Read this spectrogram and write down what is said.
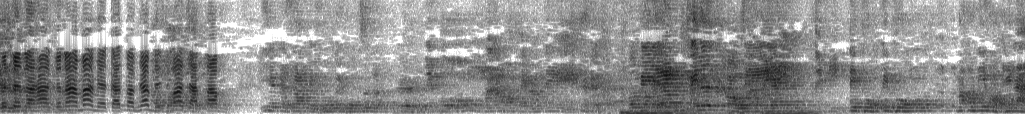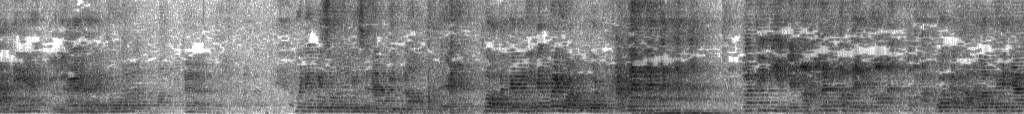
เป็นเต้นอาหารกันนะมาแม่จัดตำย่าแม่สิมาจัดตนี่ยังกระซ่าไอ้พงไอ้พง แม่ใช้เลิกเอาแม่ไอ้พี่ไอ้พงไอ้พงมาเอานี่ออกให้หลานเนี่ยเออไอ้พงเออเมื่อได้ไปส่งอยู่สนามบินเนาะบอกมันแค่วันนี้ได้ไปหอดทุกคนก็ที่นี่จะนอนเล่นก็เลยเนาะว่ากับขับรถเพศยัง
